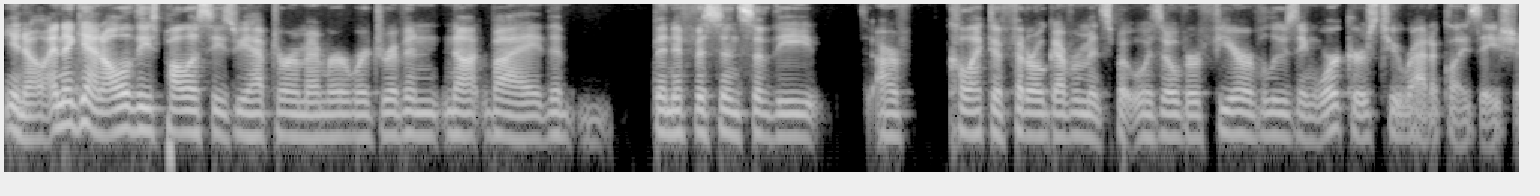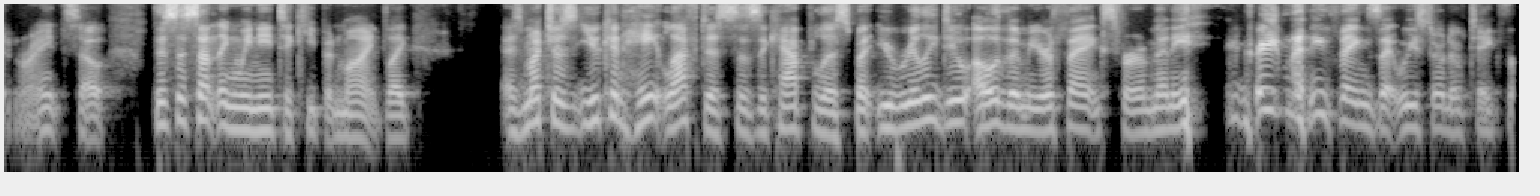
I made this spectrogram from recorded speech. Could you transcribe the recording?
you know, and again, all of these policies we have to remember were driven not by the beneficence of the our collective federal governments, but was over fear of losing workers to radicalization, right? So this is something we need to keep in mind. Like, as much as you can hate leftists as a capitalist, but you really do owe them your thanks for many, great many things that we sort of take for,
